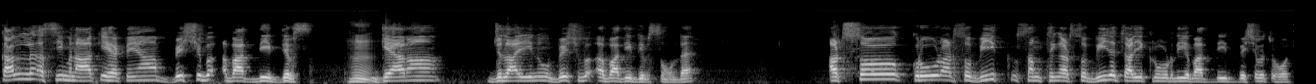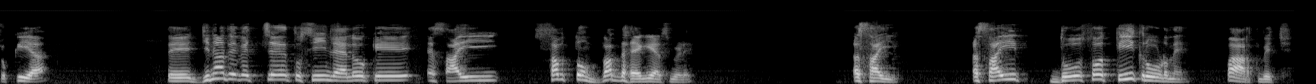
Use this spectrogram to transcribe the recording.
ਕੱਲ ਅਸੀਂ ਮਨਾ ਕੇ ਹਟੇ ਆ ਵਿਸ਼ਵ ਆਬਾਦੀ ਦਿਵਸ। ਹੂੰ। 11 ਜੁਲਾਈ ਨੂੰ ਵਿਸ਼ਵ ਆਬਾਦੀ ਦਿਵਸ ਹੁੰਦਾ ਹੈ। 800 ਕਰੋੜ 820 ਸਮਥਿੰਗ 820 ਜਾਂ 40 ਕਰੋੜ ਦੀ ਆਬਾਦੀ ਵਿਸ਼ਵ ਵਿੱਚ ਹੋ ਚੁੱਕੀ ਆ। ਤੇ ਜਿਨ੍ਹਾਂ ਦੇ ਵਿੱਚ ਤੁਸੀਂ ਲੈ ਲਓ ਕਿ ਈਸਾਈ ਸਭ ਤੋਂ ਵੱਧ ਹੈਗੇ ਆ ਇਸ ਵੇਲੇ। ਈਸਾਈ ਈਸਾਈ 230 ਕਰੋੜ ਨੇ ਭਾਰਤ ਵਿੱਚ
